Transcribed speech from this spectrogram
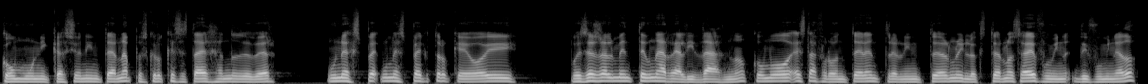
comunicación interna, pues creo que se está dejando de ver un, un espectro que hoy pues es realmente una realidad, ¿no? Cómo esta frontera entre lo interno y lo externo se ha difuminado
